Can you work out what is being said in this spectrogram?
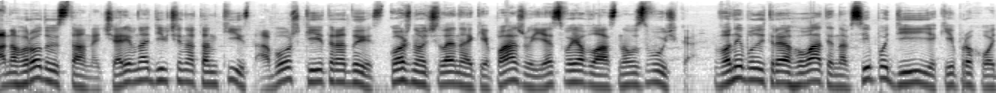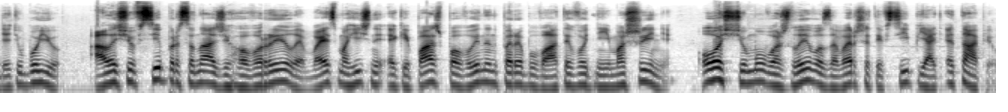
А нагородою стане чарівна дівчина-танкіст або ж кіт-радист. Кожного члена екіпажу є своя власна озвучка. Вони будуть реагувати на всі події, які проходять у бою. Але щоб всі персонажі говорили, весь магічний екіпаж повинен перебувати в одній машині. Ось чому важливо завершити всі 5 етапів.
